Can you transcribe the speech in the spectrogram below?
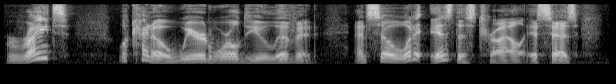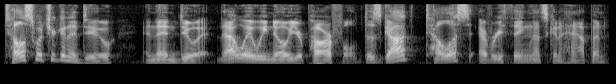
Right? What kind of weird world do you live in? And so, what is this trial? It says, tell us what you're going to do and then do it. That way we know you're powerful. Does God tell us everything that's going to happen?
